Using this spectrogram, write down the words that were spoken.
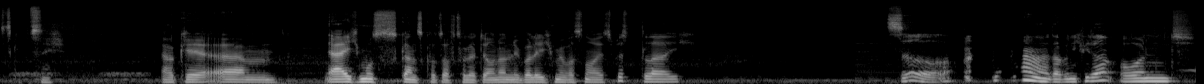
Das gibt's nicht. Okay, ähm... Ja, ich muss ganz kurz auf Toilette und dann überlege ich mir was Neues. Bis gleich. So. Ah, da bin ich wieder. Und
